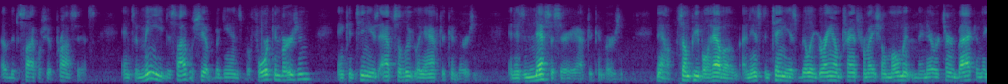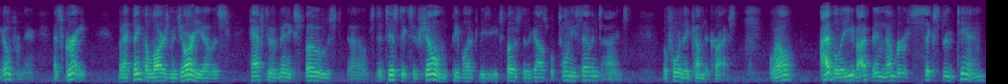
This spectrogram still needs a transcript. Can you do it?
of the discipleship process. And to me, discipleship begins before conversion and continues absolutely after conversion and is necessary after conversion. Now, some people have a, an instantaneous Billy Graham transformational moment and they never turn back and they go from there. That's great. But I think the large majority of us have to have been exposed. Uh, statistics have shown people have to be exposed to the gospel 27 times before they come to Christ. Well, I believe I've been number six through 10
